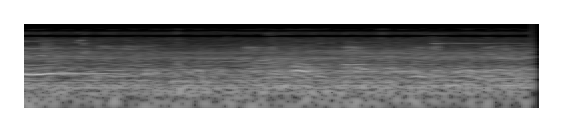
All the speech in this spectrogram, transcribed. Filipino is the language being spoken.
Thank you.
